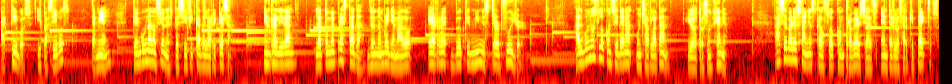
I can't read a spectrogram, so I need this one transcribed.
activos y pasivos, también tengo una noción específica de la riqueza. En realidad, la tomé prestada de un hombre llamado R. Buckminster Fuller. Algunos lo consideran un charlatán y otros un genio hace varios años causó controversias entre los arquitectos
